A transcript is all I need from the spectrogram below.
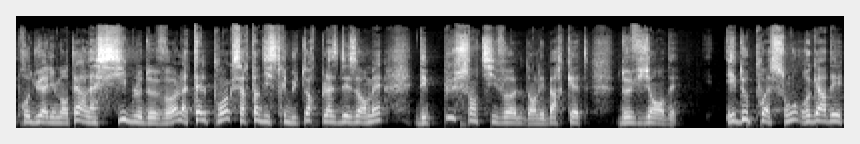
produits alimentaires, la cible de vol, à tel point que certains distributeurs placent désormais des puces anti-vol dans les barquettes de viande et de poissons. Regardez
